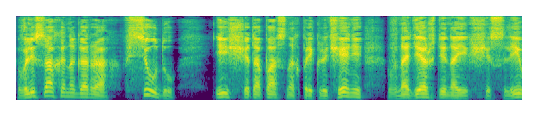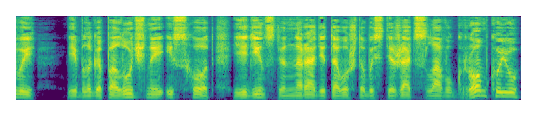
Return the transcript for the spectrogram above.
в лесах и на горах, всюду ищет опасных приключений в надежде на их счастливый и благополучный исход, единственно ради того, чтобы стяжать славу громкую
